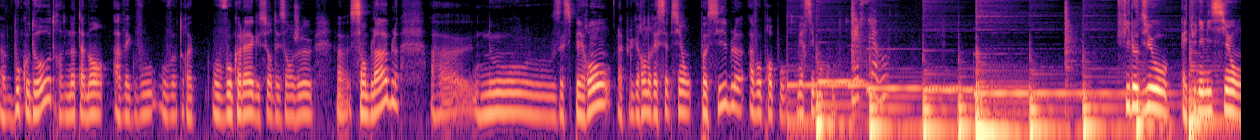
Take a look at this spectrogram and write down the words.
euh, beaucoup d'autres, notamment avec vous ou, votre, vos collègues sur des enjeux euh, semblables. nous espérons la plus grande réception possible à vos propos. Merci beaucoup. Merci à vous. Philodio est une émission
